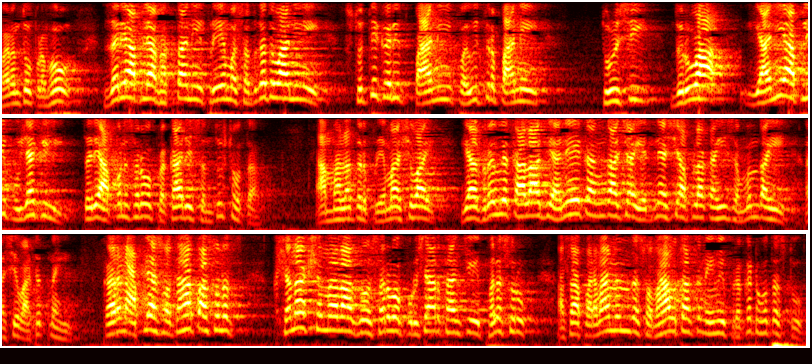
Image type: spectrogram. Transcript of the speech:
परंतु प्रभो जरी आपल्या भक्तांनी प्रेम सद्गतवाणीने स्तुती करीत पाणी पवित्र पाणी तुळशी दुर्वा यांनी आपली पूजा केली तरी आपण सर्व प्रकारे संतुष्ट होता. आम्हाला तर प्रेमाशिवाय या द्रव्य कालादी अनेक अंगाच्या यज्ञाशी आपला काही संबंध आहे असे वाटत नाही. कारण आपल्या स्वतःपासूनच क्षणाक्षणाला जो सर्व पुरुषार्थांचे फलस्वरूप असा परमानंद स्वभावताच नेहमी प्रकट होत असतो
